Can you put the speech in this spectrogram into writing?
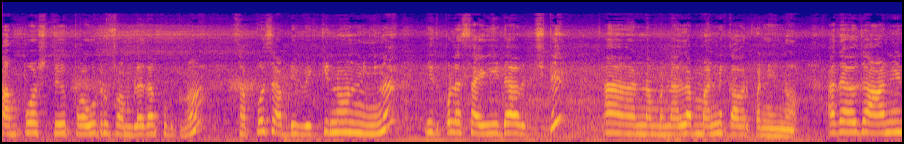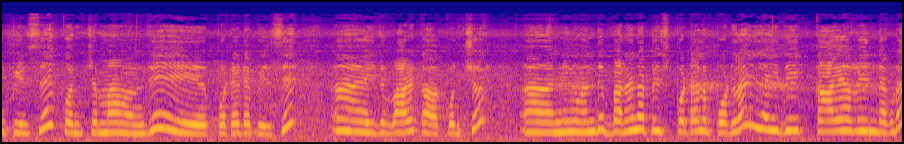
கம்போஸ்ட்டு பவுட்ரு ஃபார்மில் தான் கொடுக்கணும். சப்போஸ் அப்படி வைக்கணுன்னிங்கன்னா இது போல் சைடாக வச்சுட்டு நம்ம நல்லா மண் கவர் பண்ணிடணும். அதாவது ஆனியன் பீல்ஸு கொஞ்சமாக வந்து பொட்டேட்டோ பீல்ஸு இது வாழைக்காய் கொஞ்சம். நீங்கள் வந்து பனானா பீல்ஸ் போட்டாலும் போடலாம் இல்லை இது காயாகவே இருந்தால் கூட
